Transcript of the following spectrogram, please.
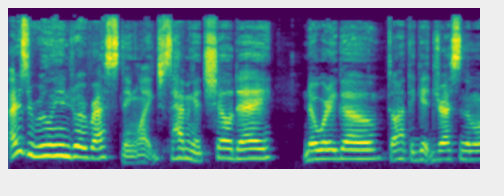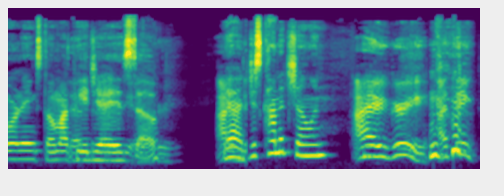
I just really enjoy resting, like just having a chill day, nowhere to go, don't have to get dressed in the morning, still in my Definitely PJs. So, agree. yeah, just kind of chilling. I agree. I think,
